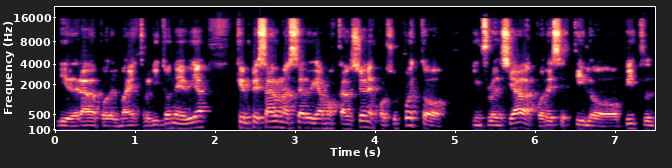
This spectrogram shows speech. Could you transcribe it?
liderada por el maestro Lito Nevia, que empezaron a hacer, digamos, canciones, por supuesto, influenciadas por ese estilo Beatles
